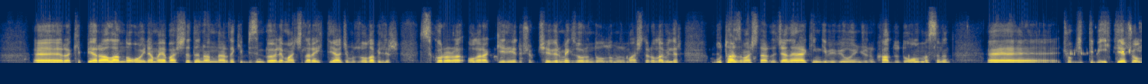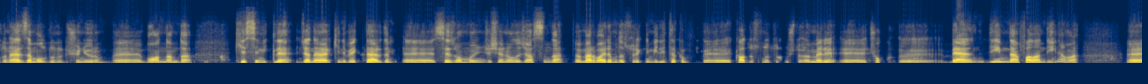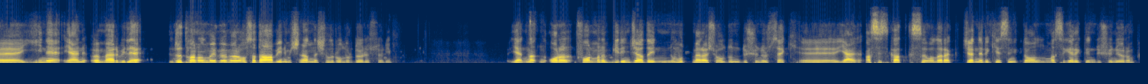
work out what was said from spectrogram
e, rakip yarı alanda oynamaya başladığın anlarda ki bizim böyle maçlara ihtiyacımız olabilir. Skor olarak geriye düşüp çevirmek zorunda olduğumuz maçlar olabilir. Bu tarz maçlarda Caner Erkin gibi bir oyuncunun kadroda olmasının e, çok ciddi bir ihtiyaç olduğunu, elzem olduğunu düşünüyorum. E, bu anlamda kesinlikle Caner Erkin'i beklerdim. E, sezon boyunca Şenol Hoca aslında Ömer Bayram'ı da sürekli milli takım e, kadrosunda tutmuştu. Ömer'i e, çok e, beğendiğimden falan değil ama ee, yine yani Ömer bile Rıdvan olmayıp Ömer olsa daha benim için anlaşılır olurdu öyle söyleyeyim. Yani ora formanın birinci adayının Umut Meraş olduğunu düşünürsek e, yani asist katkısı olarak Caner'in kesinlikle olması gerektiğini düşünüyorum.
